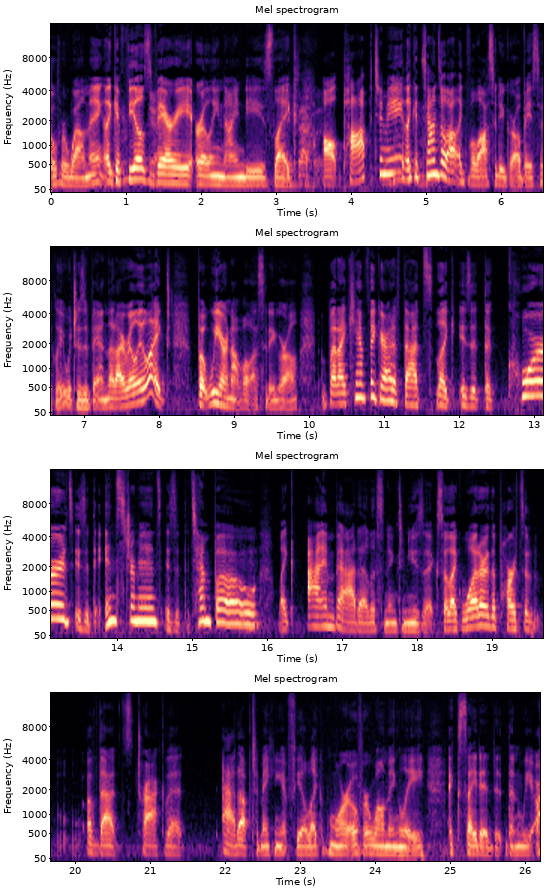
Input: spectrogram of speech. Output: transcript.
overwhelming. Like it mm-hmm. feels very early 90s like Exactly. alt pop to me. Mm-hmm. Like it sounds a lot like Velocity Girl basically, which is a band that I really liked, but we are not Velocity Girl. But I can't figure out if that's like is it the chords, is it the instruments, is it the tempo? Mm-hmm. Like I'm bad at listening to music. So like what are the parts of of that track that add up to making it feel like more overwhelmingly excited than we are.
